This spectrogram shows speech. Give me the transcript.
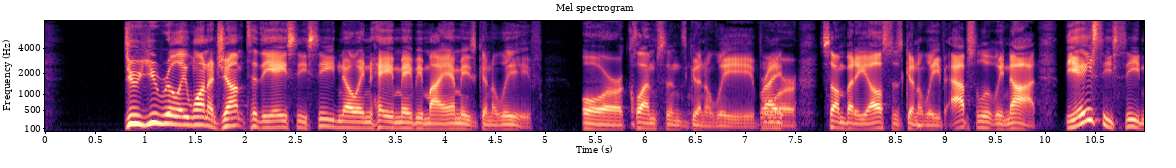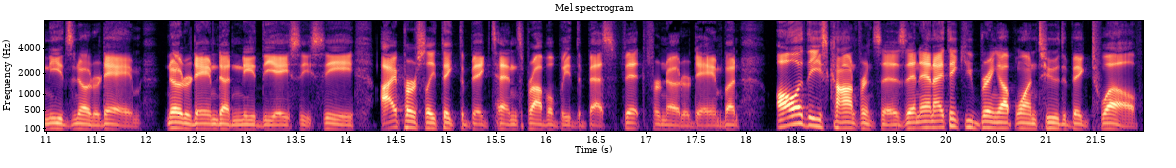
do you really want to jump to the ACC knowing, hey, maybe Miami's going to leave? Or Clemson's going to leave, Right. or somebody else is going to leave. Absolutely not. The ACC needs Notre Dame. Notre Dame doesn't need the ACC. I personally think the Big Ten's probably the best fit for Notre Dame. But all of these conferences, and, and I think you bring up one too, the Big 12,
